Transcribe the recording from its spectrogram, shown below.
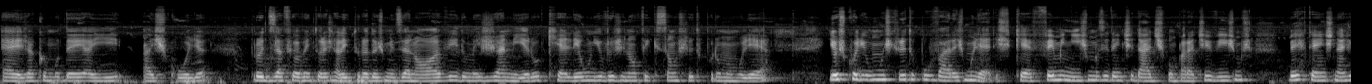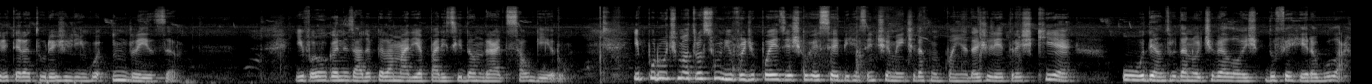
é, já que eu mudei aí a escolha, para o Desafio Aventuras na Leitura 2019, do mês de janeiro, que é ler um livro de não ficção escrito por uma mulher. E eu escolhi um escrito por várias mulheres, que é Feminismos, Identidades, Comparativismos, vertentes nas literaturas de língua inglesa. E foi organizado pela Maria Aparecida Andrade Salgueiro. E por último, eu trouxe um livro de poesias que eu recebi recentemente da Companhia das Letras, que é o Dentro da Noite Veloz, do Ferreira Goulart.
